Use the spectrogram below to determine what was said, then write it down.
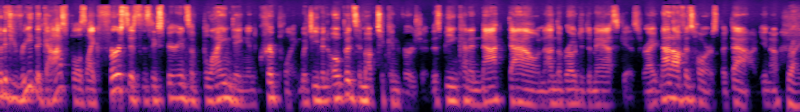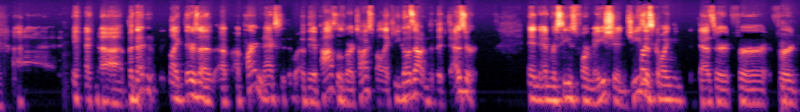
but if you read the Gospels, like first it's this experience of blinding and crippling, which even opens him up to conversion, this being kind of knocked down on the road to Damascus, right? Not off his horse, but down, you know? Right. Uh, and, uh, but then like there's a, a part in Acts of the Apostles where it talks about like he goes out into the desert and, and receives formation. Jesus going into the desert for, for,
